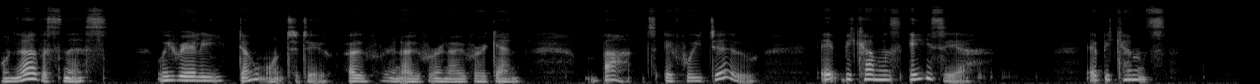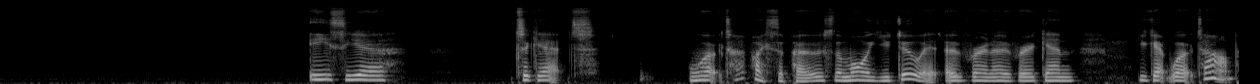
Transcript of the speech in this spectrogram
or nervousness, we really don't want to do over and over and over again. But if we do, it becomes easier. It becomes easier to get worked up, I suppose. The more you do it over and over again, you get worked up.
